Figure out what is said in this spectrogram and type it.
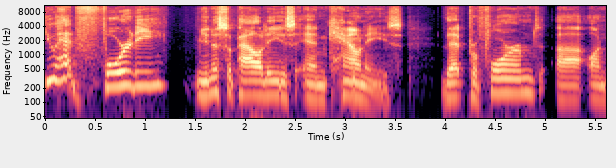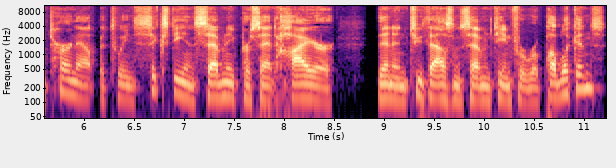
you had 40 municipalities and counties that performed uh, on turnout between 60 and 70% higher than in 2017 for Republicans,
